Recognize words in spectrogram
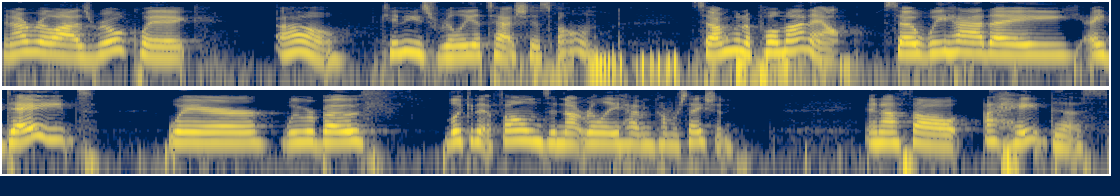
and I realized real quick, oh, Kenny's really attached to his phone, so I'm going to pull mine out. So we had a a date where we were both looking at phones and not really having conversation, and I thought I hate this.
